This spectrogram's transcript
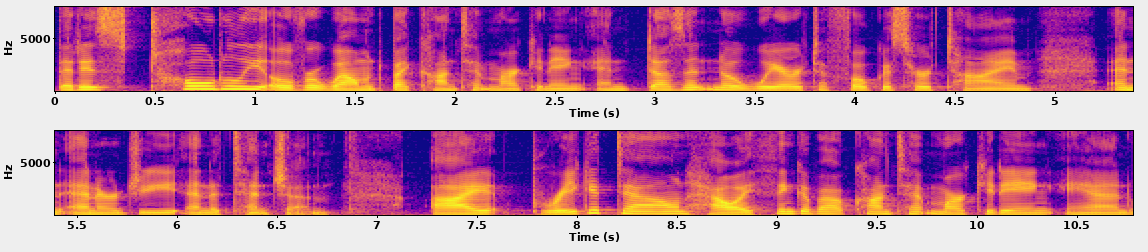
that is totally overwhelmed by content marketing and doesn't know where to focus her time and energy and attention. I break it down how I think about content marketing and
